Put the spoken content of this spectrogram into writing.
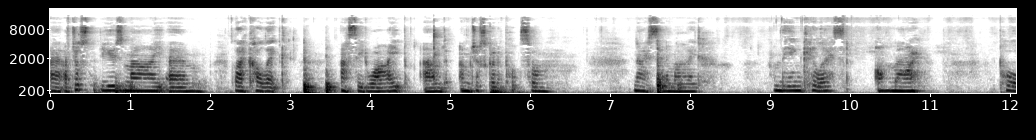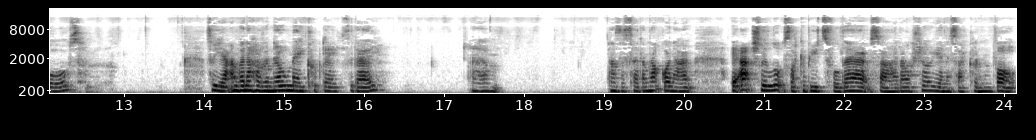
Uh, I've just used my um, glycolic acid wipe and I'm just going to put some niacinamide from the Inkey List on my pores. So yeah, I'm going to have a no makeup day today. Um, as I said, I'm not going out. It actually looks like a beautiful day outside. I'll show you in a second, but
